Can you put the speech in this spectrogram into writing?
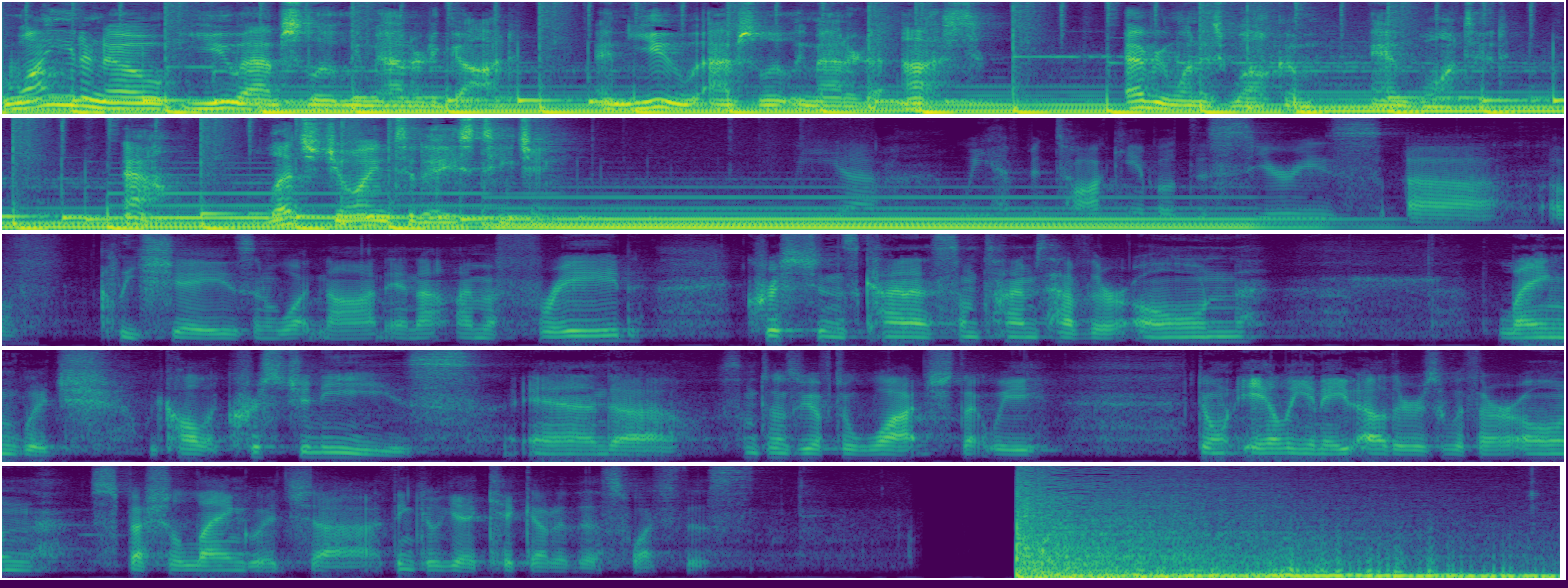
We want you to know you absolutely matter to God, and you absolutely matter to us. Everyone is welcome and wanted. Now, let's join today's teaching. We, uh, we have been talking about this series uh, of cliches and whatnot, and I'm afraid Christians kind of sometimes have their own language. We call it Christianese, and uh, sometimes we have to watch that we don't alienate others with our own special language. Uh, I think you'll get a kick out of this. Watch this.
